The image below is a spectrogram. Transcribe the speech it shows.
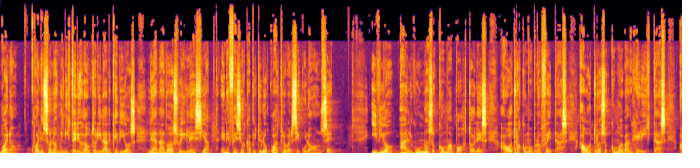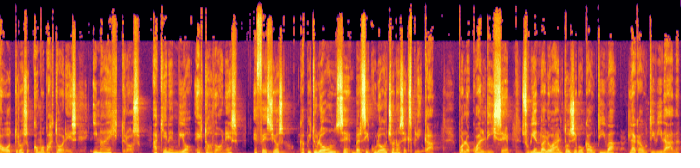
Bueno, ¿cuáles son los ministerios de autoridad que Dios le ha dado a su iglesia en Efesios capítulo 4 versículo 11? y dio a algunos como apóstoles, a otros como profetas, a otros como evangelistas, a otros como pastores y maestros. ¿A quién envió estos dones? Efesios capítulo 11 versículo 8 nos explica, por lo cual dice, subiendo a lo alto llevó cautiva la cautividad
